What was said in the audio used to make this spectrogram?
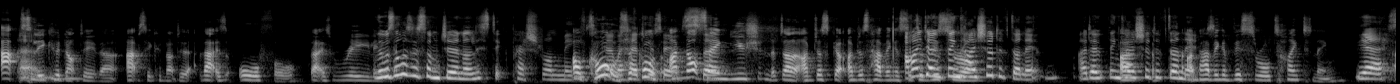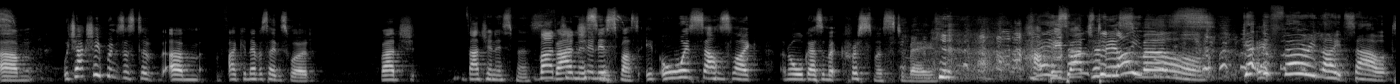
Absolutely Um, could not do that. Absolutely could not do that. That is awful. That is really. There was also some journalistic pressure on me. of to go course, ahead of course. with I'm not so- saying you shouldn't have done it. I'm just, go, I'm just having a sort I don't think I should have done it. I don't think I I'm- should have done it. I'm having a visceral tightening. yes. Um, which actually brings us to, um, I can never say this word, vag, Vaginismus. Vaginismus. vaginismus. It always sounds like an orgasm at Christmas to me. Happy it sounds delightful. Get the fairy lights out.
